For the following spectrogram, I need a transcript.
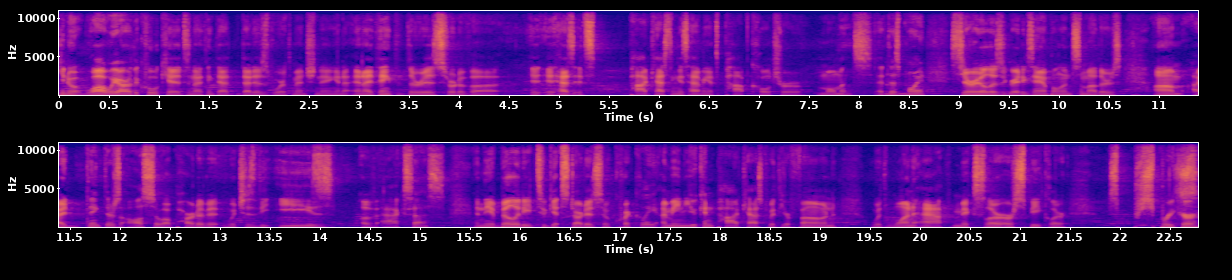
you know, while we are the cool kids, and I think that that is worth mentioning, and, and I think that there is sort of a, it, it has its podcasting is having its pop culture moments at this point. Serial is a great example, and some others. Um, I think there's also a part of it which is the ease of access and the ability to get started so quickly. I mean, you can podcast with your phone with one app, Mixlr or Speakler. Sp- Spreaker.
